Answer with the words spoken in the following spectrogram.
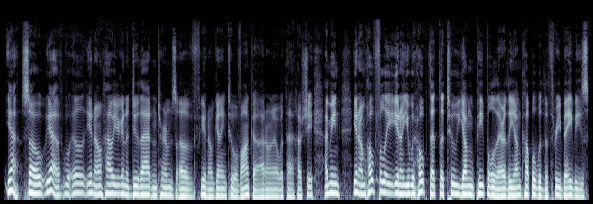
Yeah. So yeah, well, uh, you know how you're going to do that in terms of you know getting to Ivanka. I don't know what that how she. I mean, you know, hopefully, you know, you would hope that the two young people there, the young couple with the three babies,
